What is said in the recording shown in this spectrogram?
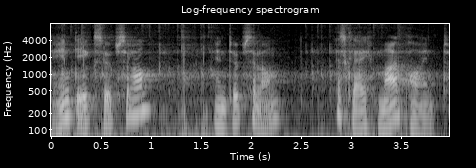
int xy, ist gleich myPoint.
